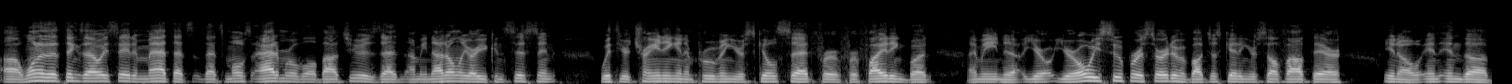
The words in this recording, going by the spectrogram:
uh, one of the things I always say to Matt that's that's most admirable about you is that I mean, not only are you consistent with your training and improving your skill set for for fighting, but I mean, uh, you're you're always super assertive about just getting yourself out there. You know, in in the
